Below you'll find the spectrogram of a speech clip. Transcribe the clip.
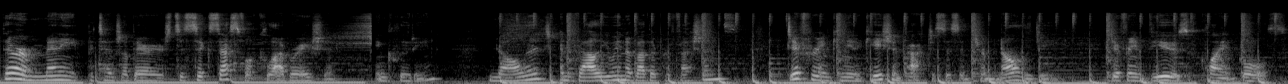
There are many potential barriers to successful collaboration, including knowledge and valuing of other professions, differing communication practices and terminology, differing views of client goals,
